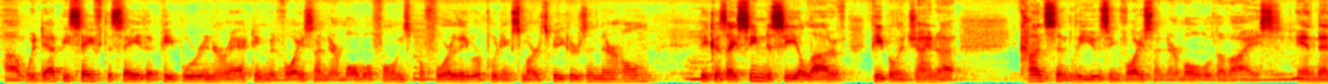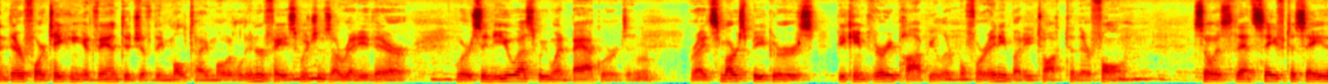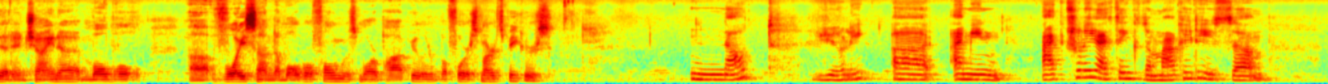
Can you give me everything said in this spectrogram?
Uh, would that be safe to say that people were interacting with voice on their mobile phones mm-hmm. before they were putting smart speakers in their home? Mm-hmm. Because I seem to see a lot of people in China constantly using voice on their mobile device mm-hmm. and then therefore taking advantage of the multimodal interface which is already there. Whereas in the US we went backwards. Right? Smart speakers became very popular before anybody talked to their phone. So is that safe to say that in China mobile uh, voice on the mobile phone was more popular before smart speakers? Not really. Uh, I mean, actually, I think the market is um,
